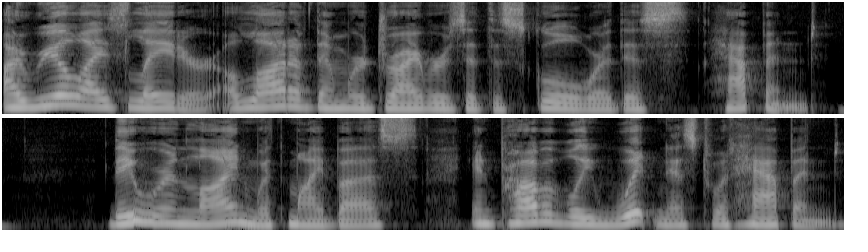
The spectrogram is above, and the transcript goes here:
I realized later a lot of them were drivers at the school where this happened. They were in line with my bus and probably witnessed what happened.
